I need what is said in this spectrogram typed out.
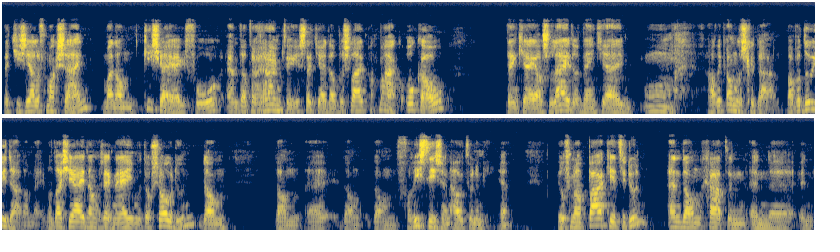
dat je zelf mag zijn, maar dan kies jij eigenlijk voor en dat er ruimte is dat jij dat besluit mag maken. Ook al denk jij als leider, denk jij, mm, Had ik anders gedaan. Maar wat doe je daar dan mee? Want als jij dan zegt, nee, je moet toch zo doen, dan, dan, eh, dan, dan verliest hij zijn autonomie. Hè? Je hoeft maar een paar keer te doen. En dan gaat een, een, eh, een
